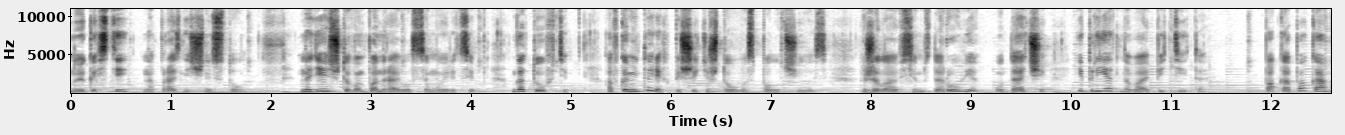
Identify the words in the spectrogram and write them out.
но и гостей на праздничный стол. Надеюсь, что вам понравился мой рецепт. Готовьте, а в комментариях пишите, что у вас получилось. Желаю всем здоровья, удачи и приятного аппетита. Пока-пока!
